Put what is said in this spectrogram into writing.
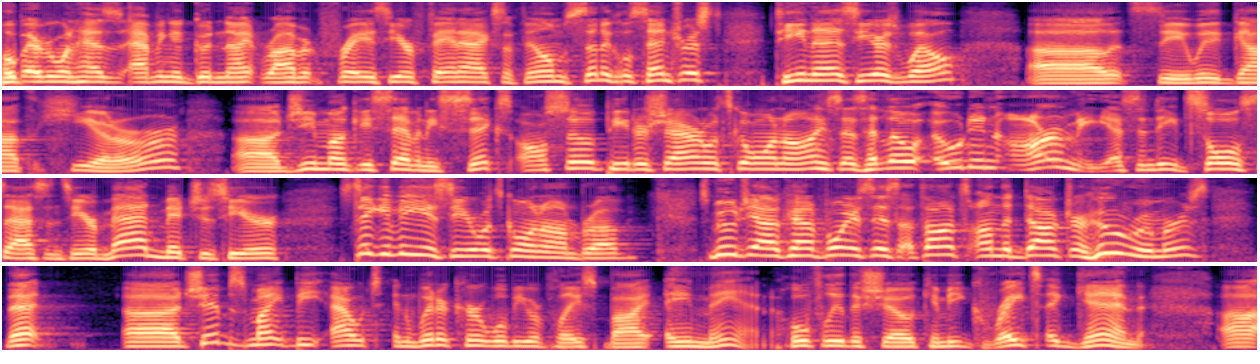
Hope everyone has having a good night. Robert Frey is here, Fanatics of Film, Cynical Centrist. Tina is here as well. Uh, let's see, we got here uh, G Monkey seventy six. Also, Peter Sharon, what's going on? He says hello, Odin Army. Yes, indeed. Soul Assassin's here. Mad Mitch is here. Sticky V is here. What's going on, bruv? Smooch out California says thoughts on the Doctor Who rumors that uh, Chibs might be out and Whittaker will be replaced by a man. Hopefully, the show can be great again. Uh,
